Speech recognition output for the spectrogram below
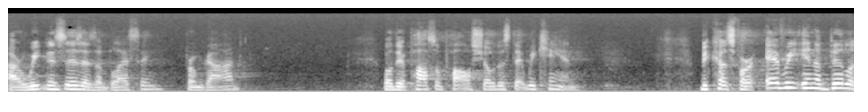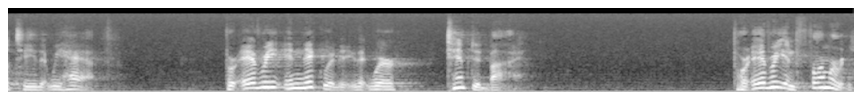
our weaknesses as a blessing from God? Well, the Apostle Paul showed us that we can. Because for every inability that we have, for every iniquity that we're tempted by, for every infirmary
